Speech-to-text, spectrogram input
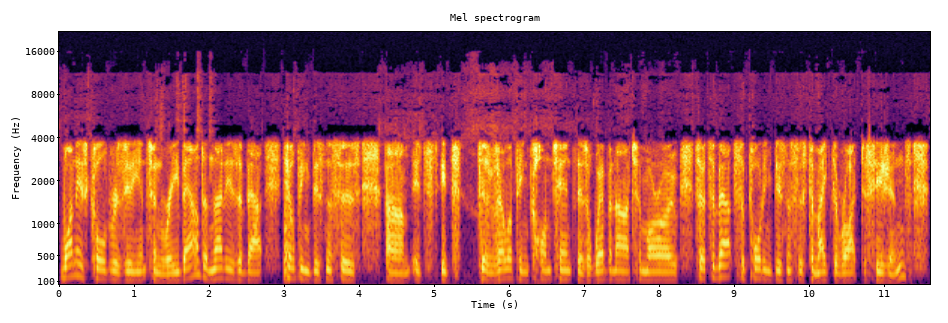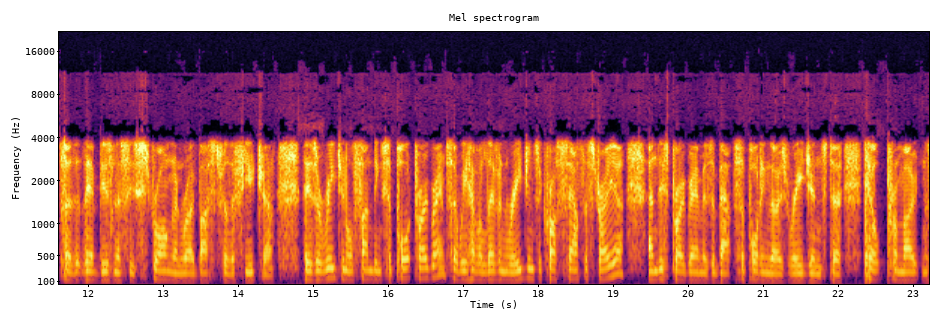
One is called Resilience and Rebound, and that is about helping businesses. Um, it's, it's developing content. There's a webinar tomorrow. So it's about supporting businesses to make the right decisions so that their business is strong and robust for the future. There's a regional funding support program. So we have 11 regions across South Australia, and this program is about supporting those regions to help promote and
